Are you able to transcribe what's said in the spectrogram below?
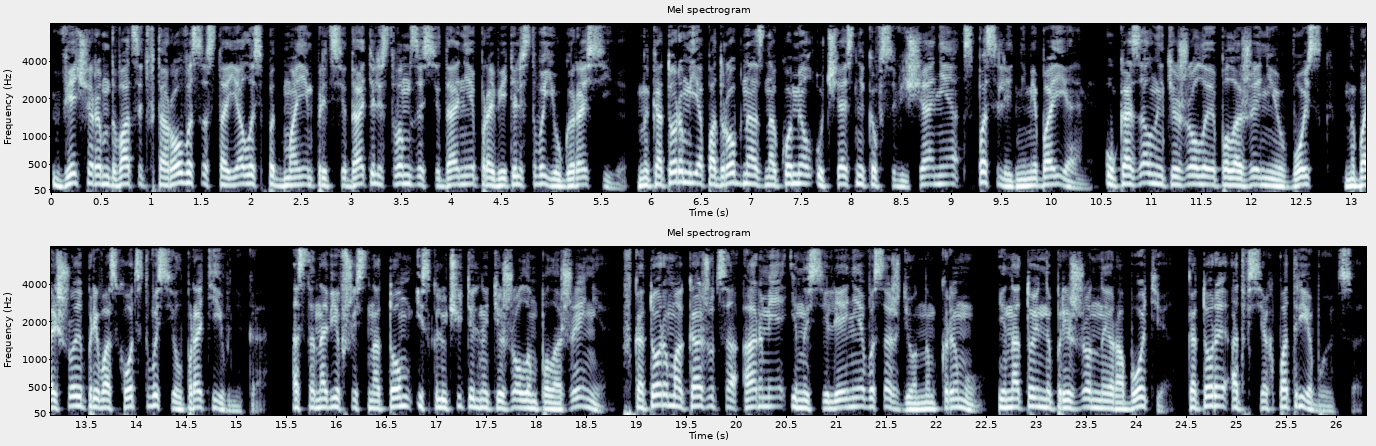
Вечером 22-го состоялось под моим председательством заседание правительства Юга России, на котором я подробно ознакомил участников совещания с последними боями, указал на тяжелое положение войск, на большое превосходство сил противника, остановившись на том исключительно тяжелом положении, в котором окажутся армия и население в осажденном Крыму, и на той напряженной работе, которая от всех потребуется,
